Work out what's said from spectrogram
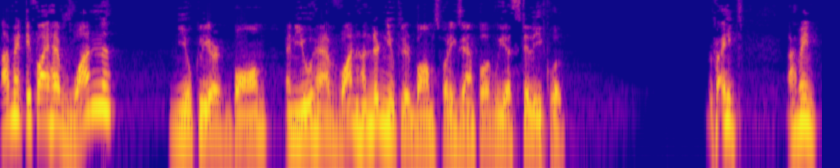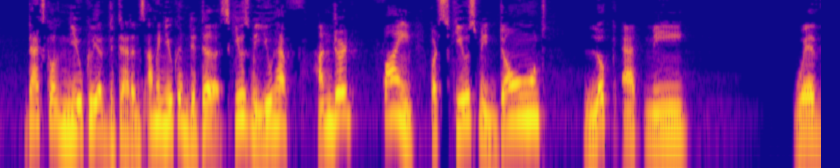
I mean, if I have one nuclear bomb and you have 100 nuclear bombs, for example, we are still equal right? I mean, that's called nuclear deterrence. I mean, you can deter. Excuse me, you have 100? Fine. But excuse me, don't look at me with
